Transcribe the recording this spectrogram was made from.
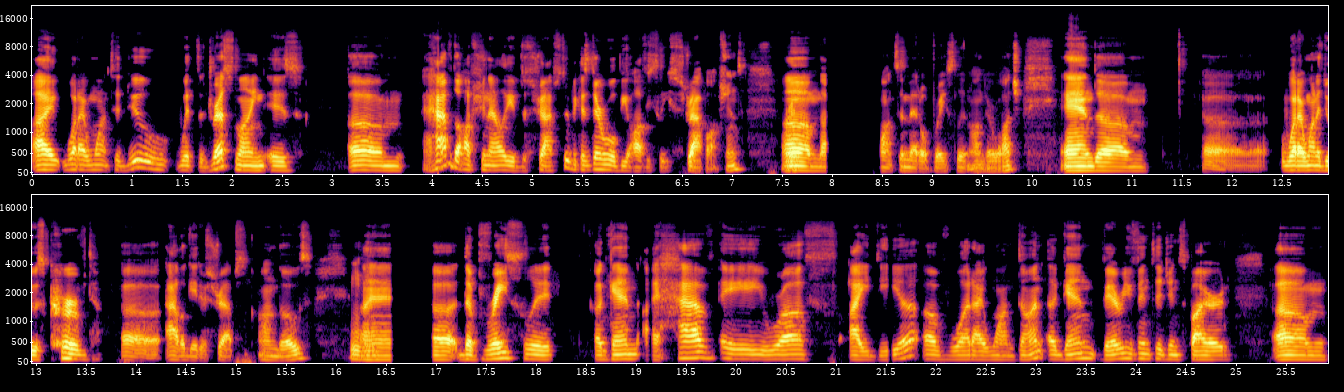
I what I want to do with the dress line is um have the optionality of the straps too, because there will be obviously strap options. Um not wants a metal bracelet on their watch. And um uh, what I want to do is curved uh, alligator straps on those, Mhm. and uh, the bracelet. Again, I have a rough idea of what I want done. Again, very vintage inspired, um,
